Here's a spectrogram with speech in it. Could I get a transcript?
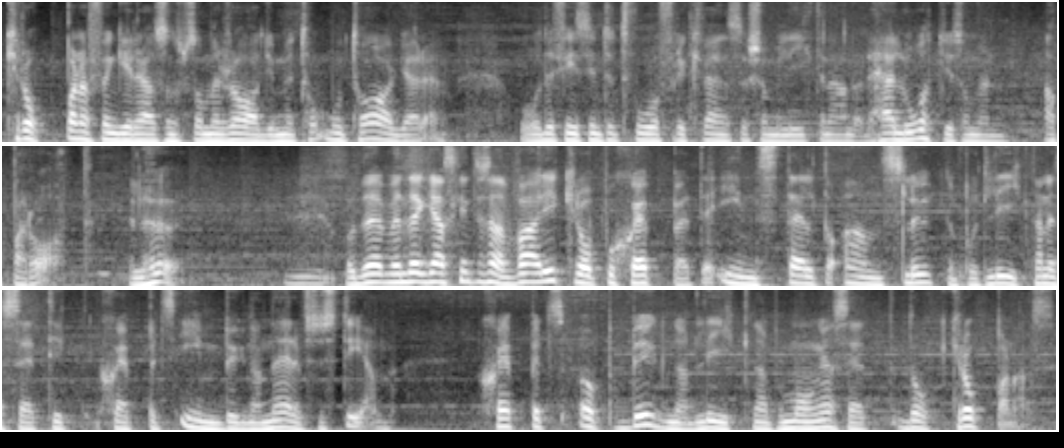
Kropparna fungerar alltså som en radiomottagare. Och det finns inte två frekvenser som är likt den andra. Det här låter ju som en apparat, eller hur? Och det, men det är ganska intressant. Varje kropp på skeppet är inställt och ansluten på ett liknande sätt till skeppets inbyggda nervsystem. Skeppets uppbyggnad liknar på många sätt dockkropparnas.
